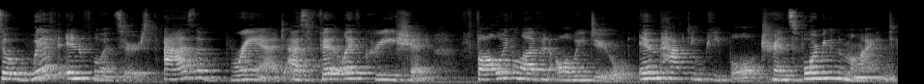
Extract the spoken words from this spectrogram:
so with influencers, as a brand, as Fit Life Creation, following love in all we do, impacting people, transforming the mind,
